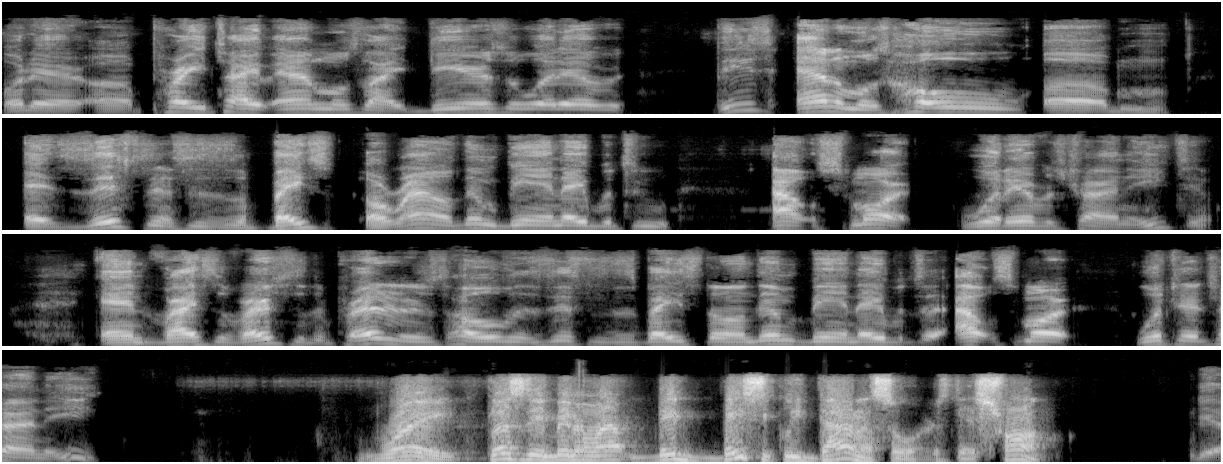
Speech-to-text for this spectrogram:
or they're uh prey type animals like deers or whatever these animals' whole um, existence is based around them being able to outsmart whatever's trying to eat them. And vice versa, the predator's whole existence is based on them being able to outsmart what they're trying to eat. Right. Plus, they've been around. They basically dinosaurs that shrunk. Yeah.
